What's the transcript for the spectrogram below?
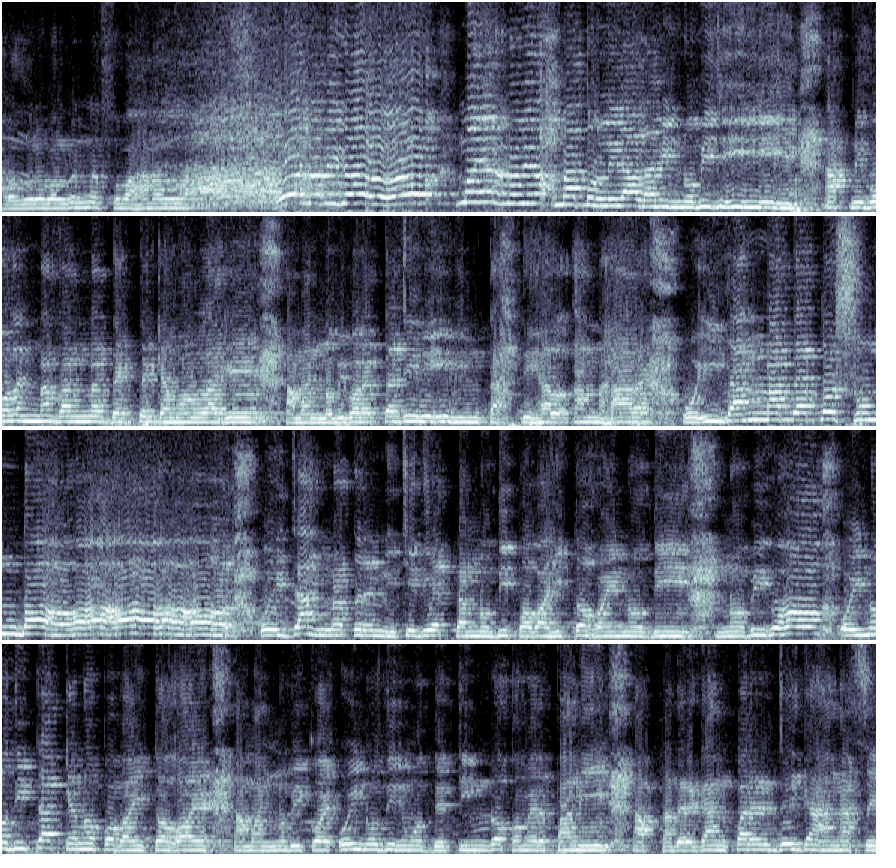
আরও জোরে বলবেন না, সুবহানাল্লাহ। ও আপনি বলেন না, জান্নাত দেখতে কেমন লাগে? আমার নবী বলে, তাজিরি মিন তাহতিহাল আনহার। ওই জান্নাত এত সুন্দর। ওই জান্নাতের নিচে দিয়ে একটা নদী প্রবাহিত হয়, নদী। নবী গো, ওই নদীটা কেন প্রবাহিত হয়? আমার নবী কয়, ওই নদীর মধ্যে তিন রকমের পানি। আপনাদের গাংপাড়ের যেই গাং আছে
